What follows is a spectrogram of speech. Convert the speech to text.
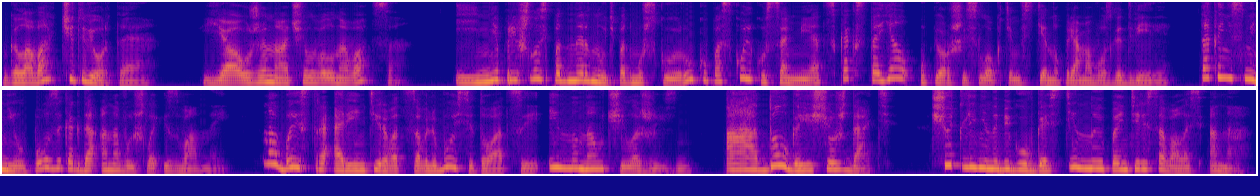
Глава четвертая. Я уже начал волноваться. И не пришлось поднырнуть под мужскую руку, поскольку самец, как стоял, упершись локтем в стену прямо возле двери, так и не сменил позы, когда она вышла из ванной. Но быстро ориентироваться в любой ситуации Инну научила жизнь. А долго еще ждать? Чуть ли не на бегу в гостиную поинтересовалась она.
